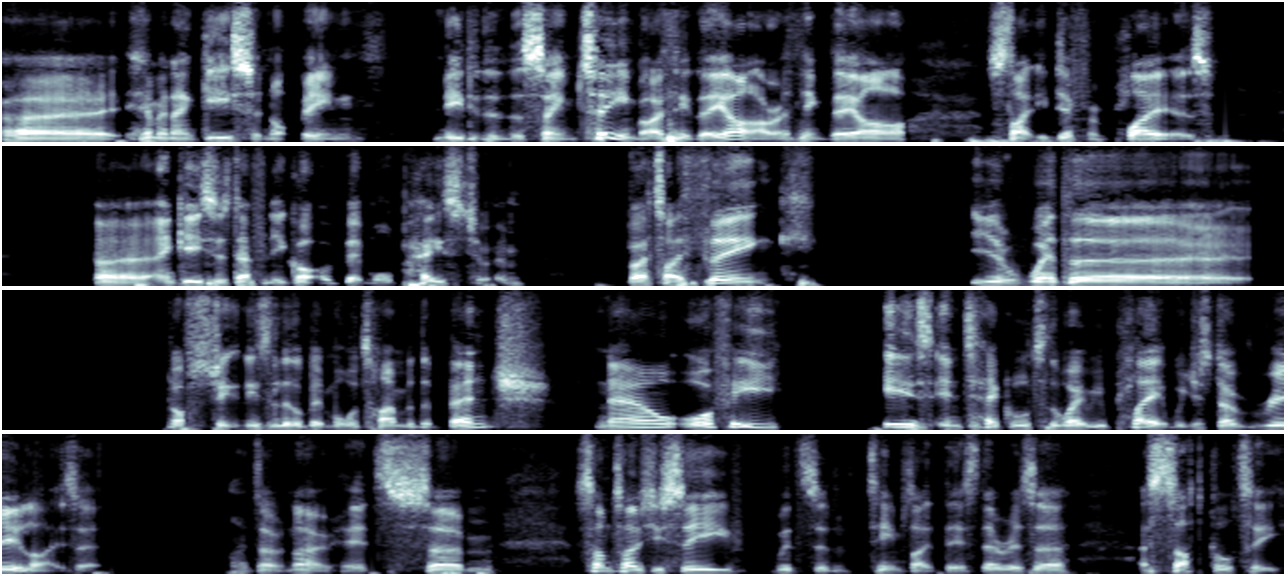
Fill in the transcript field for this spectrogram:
uh, him and Anguissa not being needed in the same team, but I think they are. I think they are slightly different players. Uh, Anguissa's definitely got a bit more pace to him, but I think you know whether Loftus-Cheek needs a little bit more time on the bench now, or if he is integral to the way we play it, we just don't realise it. I don't know. It's um, sometimes you see with sort of teams like this, there is a, a subtlety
